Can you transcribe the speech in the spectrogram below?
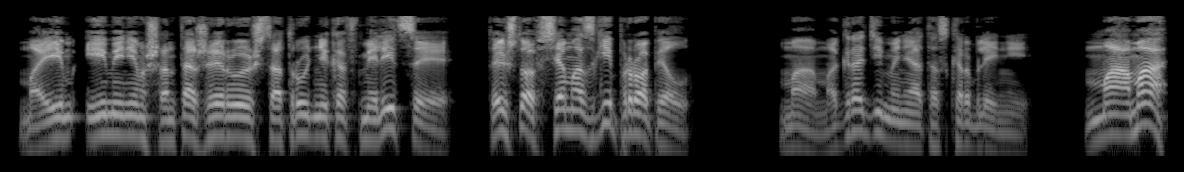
Моим именем шантажируешь сотрудников милиции? Ты что, все мозги пропил?» «Мам, огради меня от оскорблений». «Мама!»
